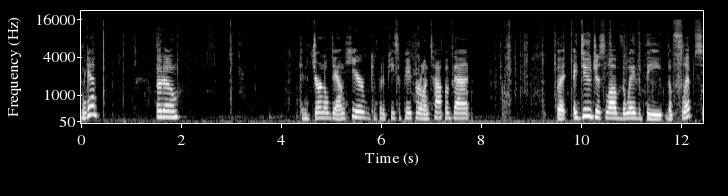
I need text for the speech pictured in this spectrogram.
Again, photo. Can journal down here. We can put a piece of paper on top of that. But I do just love the way that the, the flips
